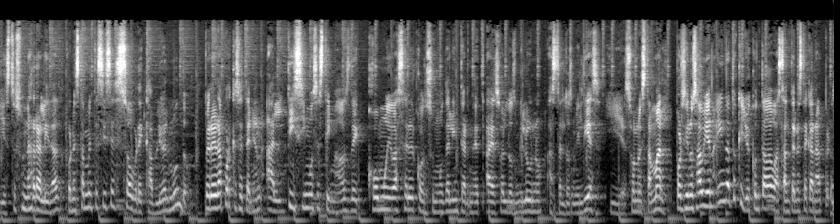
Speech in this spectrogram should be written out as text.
y esto es una realidad. Honestamente, sí se sobrecableó el mundo, pero era porque se tenían altísimos estimados de cómo iba a ser el consumo del Internet a eso del 2001 hasta el 2010 y eso no está mal. Por si no sabían, hay un dato que yo he contado bastante en este canal, pero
